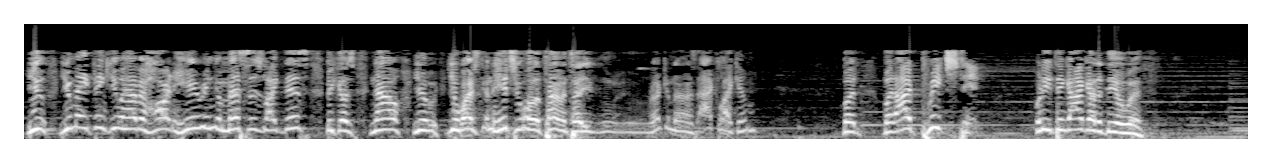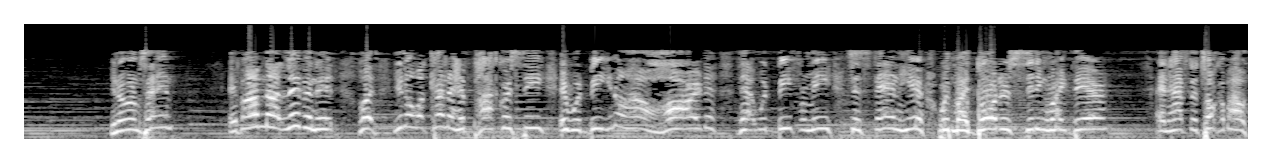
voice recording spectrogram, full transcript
You, you may think you have a hard hearing a message like this because now your, your wife's going to hit you all the time and tell you, mm, recognize, act like him. But, but I preached it. What do you think I got to deal with? You know what I'm saying? If I'm not living it, what, you know what kind of hypocrisy it would be? You know how hard that would be for me to stand here with my daughters sitting right there and have to talk about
